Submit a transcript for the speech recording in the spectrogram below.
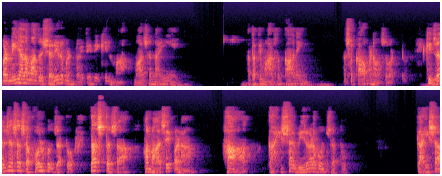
पण मी ज्याला माझं शरीर म्हणतोय ते देखील मा माझं नाही आहे आता ते माझं का नाही? असं का म्हणावं असं वाटतं? की जसजसं सखोल होत जातो तस तसा हा माझेपणा हा काहीसा विरळ होत जातो. काहीसा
